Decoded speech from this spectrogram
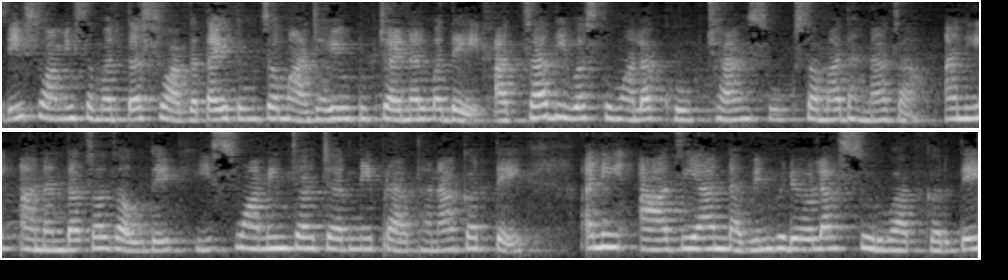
श्री स्वामी समर्थ स्वागत आहे तुमचं माझ्या युट्यूब चॅनलमध्ये आजचा दिवस तुम्हाला खूप छान सुख समाधानाचा आणि आनंदाचा जाऊ देत ही स्वामींच्या चरणी प्रार्थना करते. आणि आज या नवीन व्हिडिओला सुरुवात करते.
